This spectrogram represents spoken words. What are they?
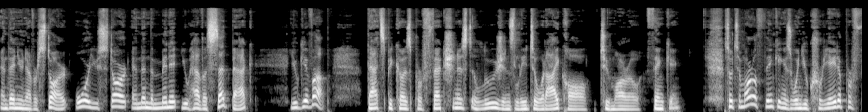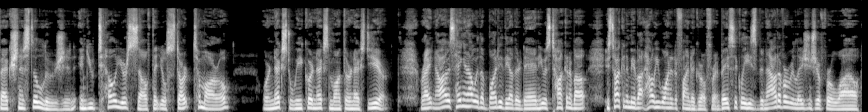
and then you never start, or you start, and then the minute you have a setback, you give up. That's because perfectionist illusions lead to what I call tomorrow thinking. So, tomorrow thinking is when you create a perfectionist illusion and you tell yourself that you'll start tomorrow or next week or next month or next year. Right now, I was hanging out with a buddy the other day and he was talking about, he was talking to me about how he wanted to find a girlfriend. Basically, he's been out of a relationship for a while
